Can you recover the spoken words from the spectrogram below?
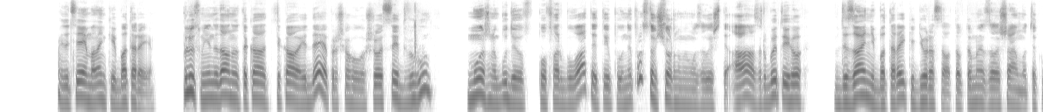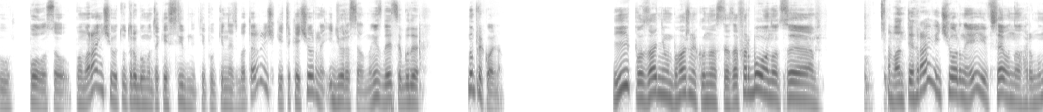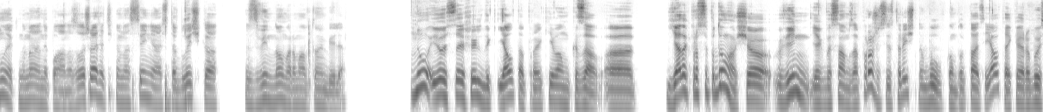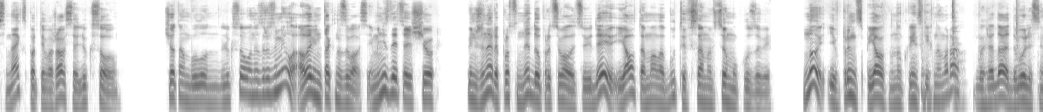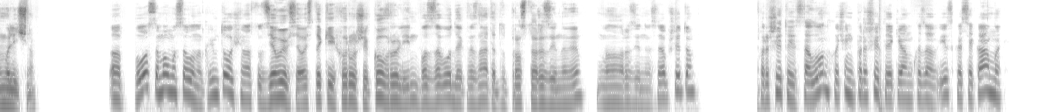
від цієї маленької батареї. Плюс мені недавно така цікава ідея голову, що ось цей двигун можна буде пофарбувати, типу, не просто в чорному йому залишити, а зробити його в дизайні батарейки Duracell. Тобто ми залишаємо таку полосу помаранчеву, тут робимо такий срібний, типу, кінець батарейки, і таке чорне, і Duracell. Мені здається, буде ну, прикольно. І по задньому багажнику у нас це зафарбовано це в антигравій чорний, і все воно гармонує, як на мене, непогано. Залишається тільки в нас синя ось табличка з він номером автомобіля. Ну, і ось цей шильдик Ялта, про який вам казав. Я так просто подумав, що він, якби сам Запорожець, історично був в комплектації Ялта, який робився на експорт і вважався люксовим. Що там було люксово, не зрозуміло, але він так називався. І мені здається, що інженери просто не допрацювали цю ідею, і Ялта мала бути саме в цьому кузові. Ну і в принципі, Ялта на українських номерах виглядає доволі символічно. А По самому салону, крім того, що у нас тут з'явився ось такий хороший ковролін, бо з заводу, як ви знаєте, тут просто резинові, воно резиною все обшито. Перешитий салон, хоч він перешитий, як я вам казав, із косяками.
